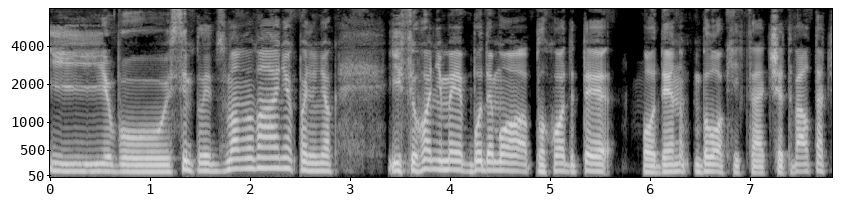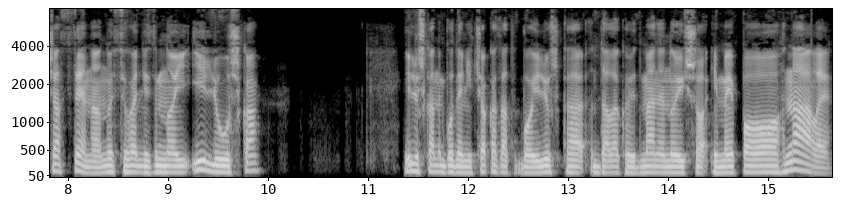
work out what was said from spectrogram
І всім привіт з вами. І сьогодні ми будемо проходити один блок, і це четверта частина. Ну, сьогодні зі мною Ілюшка. Ілюшка не буде нічого казати, бо Ілюшка далеко від мене, ну і що? І ми погнали.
